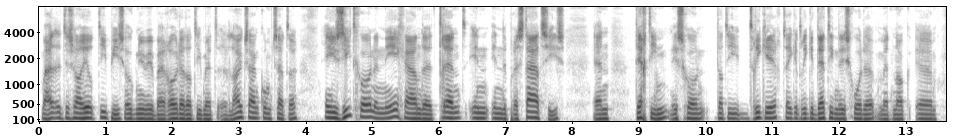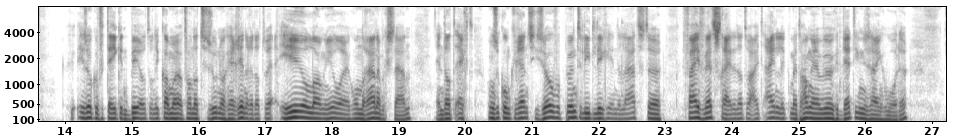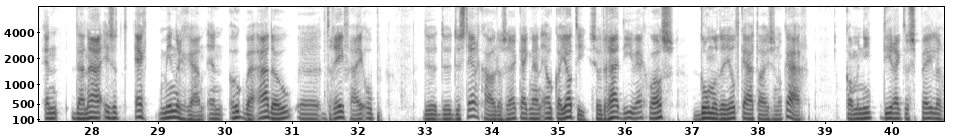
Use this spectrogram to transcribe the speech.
Maar het is wel heel typisch, ook nu weer bij Roda, dat hij met uh, Luiks aankomt zetten. En je ziet gewoon een neergaande trend in, in de prestaties. En 13 is gewoon dat hij drie keer, twee keer drie keer 13 is geworden met NAC. eh, is ook een vertekend beeld. Want ik kan me van dat seizoen nog herinneren dat we heel lang heel erg onderaan hebben gestaan. En dat echt onze concurrentie zoveel punten liet liggen in de laatste vijf wedstrijden. Dat we uiteindelijk met hangen en wurgen 13 zijn geworden. En daarna is het echt minder gegaan. En ook bij ADO uh, dreef hij op de, de, de sterkhouders. Hè. Kijk naar een El Kayati. Zodra die weg was, donderde heel het kaarthuis in elkaar. Ik kan me niet direct een speler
